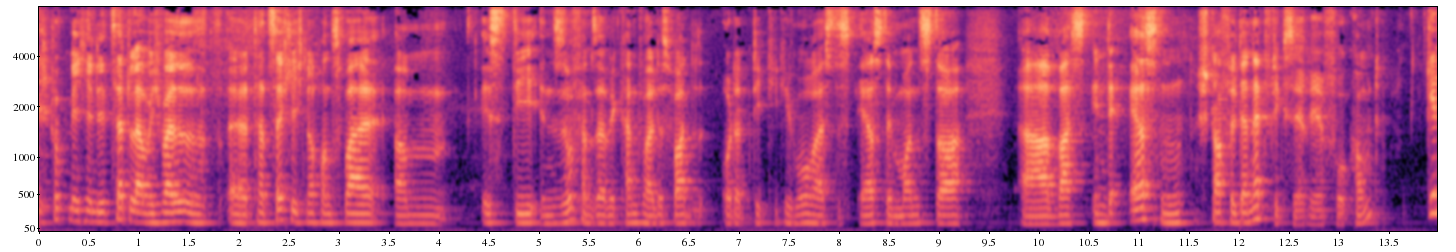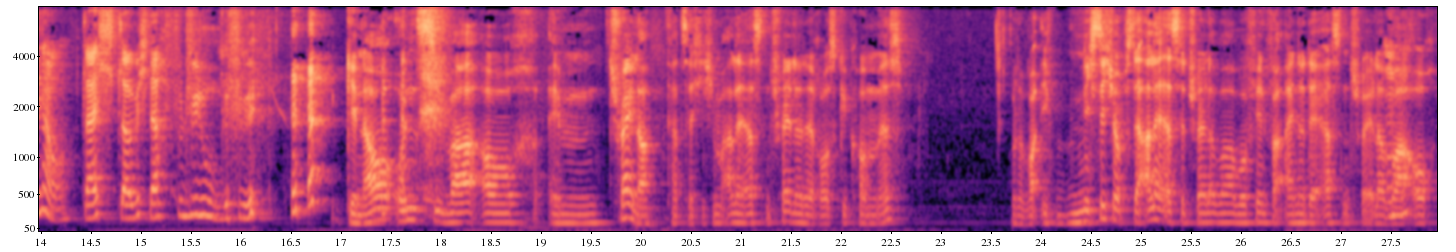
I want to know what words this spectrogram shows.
ich gucke nicht in die Zettel, aber ich weiß es äh, tatsächlich noch. Und zwar ähm, ist die insofern sehr bekannt, weil das war, oder die Kikimora ist das erste Monster, äh, was in der ersten Staffel der Netflix-Serie vorkommt. Genau, gleich, glaube ich, nach fünf Minuten gefühlt. genau, und sie war auch im Trailer, tatsächlich im allerersten Trailer, der rausgekommen ist. Oder war ich bin nicht sicher, ob es der allererste Trailer war, aber auf jeden Fall einer der ersten Trailer mhm. war auch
